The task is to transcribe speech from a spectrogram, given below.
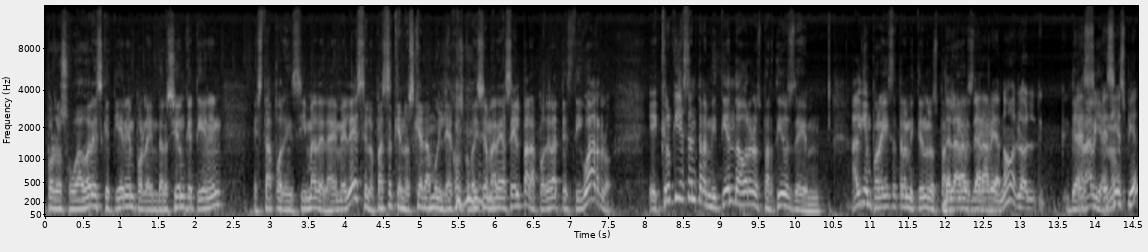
por los jugadores que tienen, por la inversión que tienen, está por encima de la MLS. Lo que pasa es que nos queda muy lejos, como dice María Cel, para poder atestiguarlo. Eh, creo que ya están transmitiendo ahora los partidos de... mm, Alguien por ahí está transmitiendo los De, partidos la- de Arabia, ¿no? Lo- De ¿es- Arabia, ¿Es ¿no? ESPN?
